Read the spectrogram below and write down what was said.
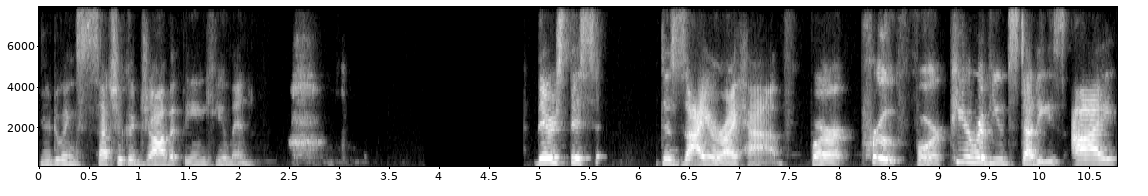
You're doing such a good job at being human. There's this desire I have for proof, for peer reviewed studies. I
